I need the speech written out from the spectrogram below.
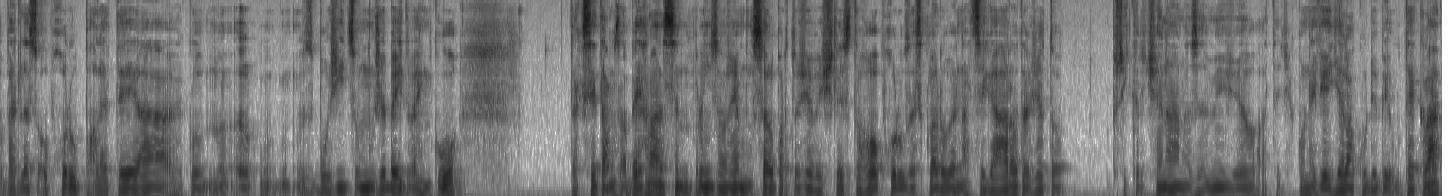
vedle z obchodu palety a jako eh, zboží, co může být venku. Tak si tam zaběhla, jsem pro ní samozřejmě musel, protože vyšli z toho obchodu ze skladu ven na cigáro, takže to přikrčená na zemi, že jo, a teď jako nevěděla, kudy by utekla.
